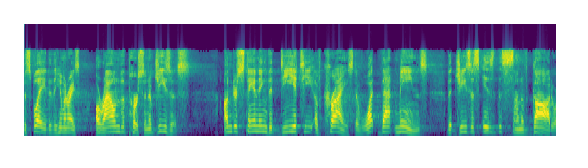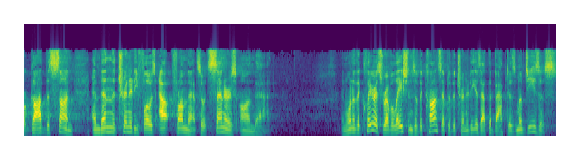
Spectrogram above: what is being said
displayed to the human race around the person of Jesus understanding the deity of Christ, of what that means, that Jesus is the Son of God or God the Son. And then the Trinity flows out from that. So it centers on that. And one of the clearest revelations of the concept of the Trinity is at the baptism of Jesus.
